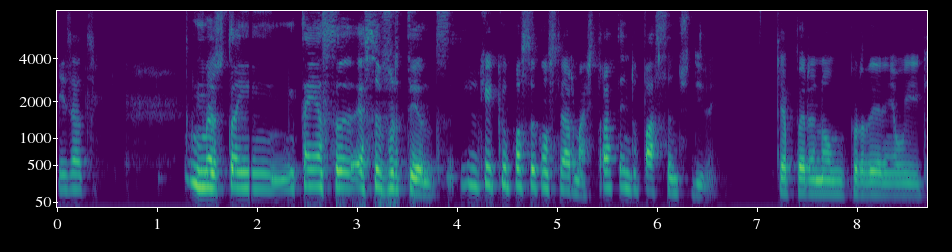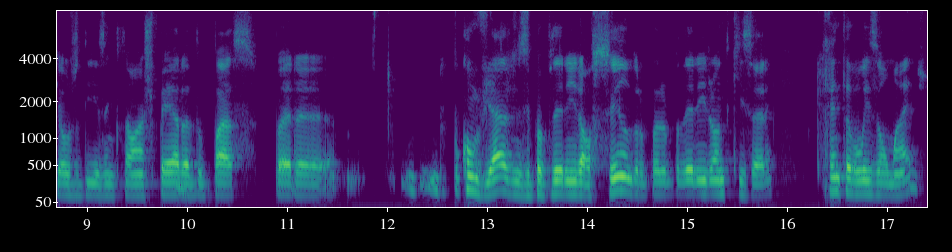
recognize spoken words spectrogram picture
exato. Mas tem, tem essa, essa vertente. E o que é que eu posso aconselhar mais? Tratem do passo antes de irem. que é para não perderem ali aqueles dias em que estão à espera do passe para com viagens e para poderem ir ao centro, para poderem ir onde quiserem, que rentabilizam mais.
